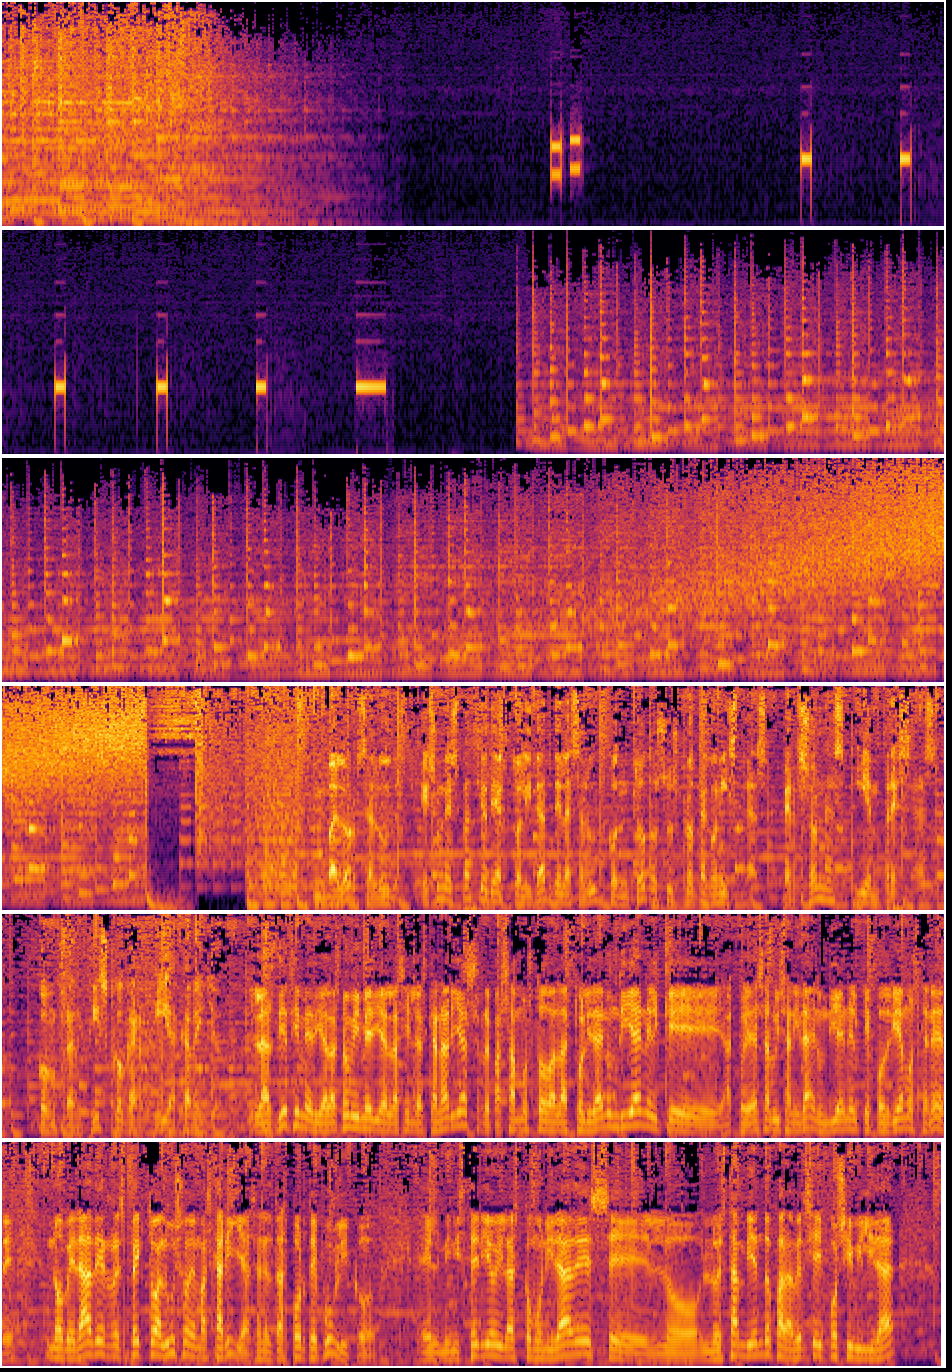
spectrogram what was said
Valor Salud es un espacio de actualidad de la salud con todos sus protagonistas, personas y empresas. Con Francisco García Cabello. Las diez y media, las nueve y media en las Islas Canarias, repasamos toda la actualidad en un día en el que, actualidad de salud y sanidad, en un día en el que podríamos tener ¿eh? novedades respecto al uso de mascarillas en el transporte público. El Ministerio y las comunidades eh, lo, lo están viendo para ver si hay posibilidad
